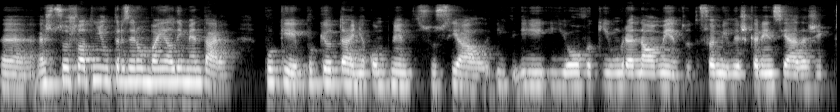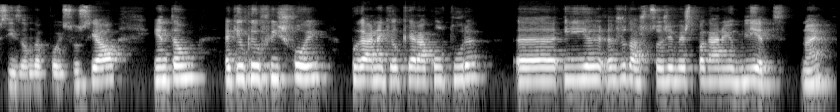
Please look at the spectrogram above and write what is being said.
Uh, as pessoas só tinham que trazer um bem alimentar. Porquê? Porque eu tenho a componente social e, e, e, houve aqui um grande aumento de famílias carenciadas e que precisam de apoio social. Então, aquilo que eu fiz foi pegar naquilo que era a cultura uh, e ajudar as pessoas, em vez de pagarem o bilhete, não é?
